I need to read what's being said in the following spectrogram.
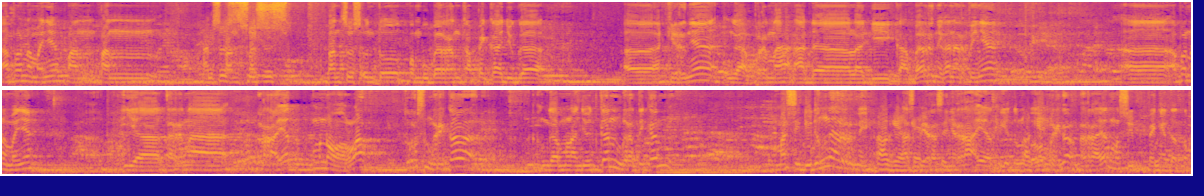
apa namanya pan pan Pansus, pansus pansus untuk pembubaran KPK juga eh, akhirnya nggak pernah ada lagi kabarnya kan artinya eh, apa namanya ya karena rakyat menolak terus mereka nggak melanjutkan berarti kan masih didengar nih oke. aspirasinya rakyat gitu loh Oke. bahwa mereka rakyat masih pengen tetap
